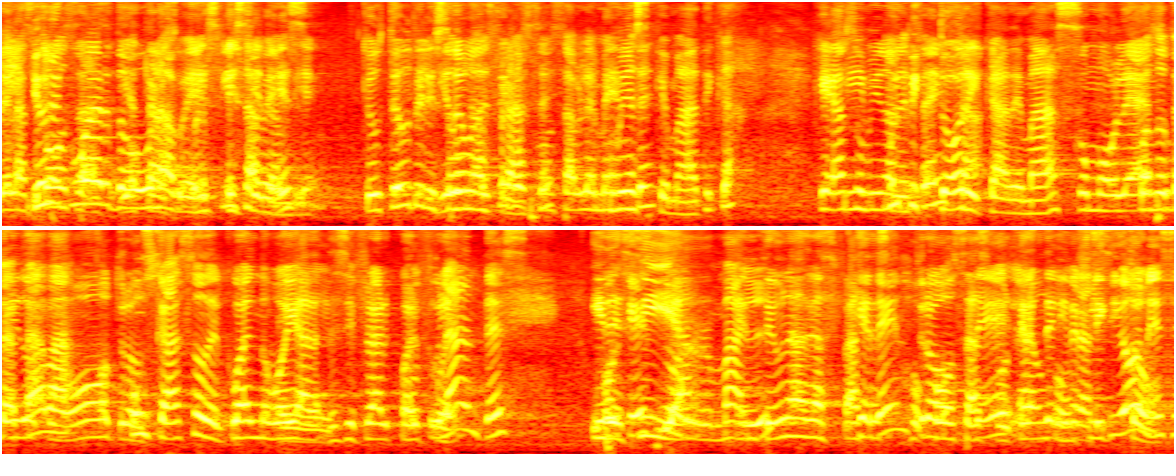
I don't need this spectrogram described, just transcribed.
de las Yo cosas recuerdo una vez, esa vez, también. que usted utilizó una frase muy esquemática que asumió una muy defensa, pictórica además, como le ha cuando trataba otros, un caso del cual no voy a eh, descifrar cuál fue. Y decía, entre una de las frases que dentro jocosas, de porque era las un conflicto deliberaciones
